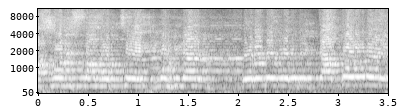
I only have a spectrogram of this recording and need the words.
আসল ইসলাম হচ্ছে এক মহিলার পরনের মধ্যে কাপড় নেই।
